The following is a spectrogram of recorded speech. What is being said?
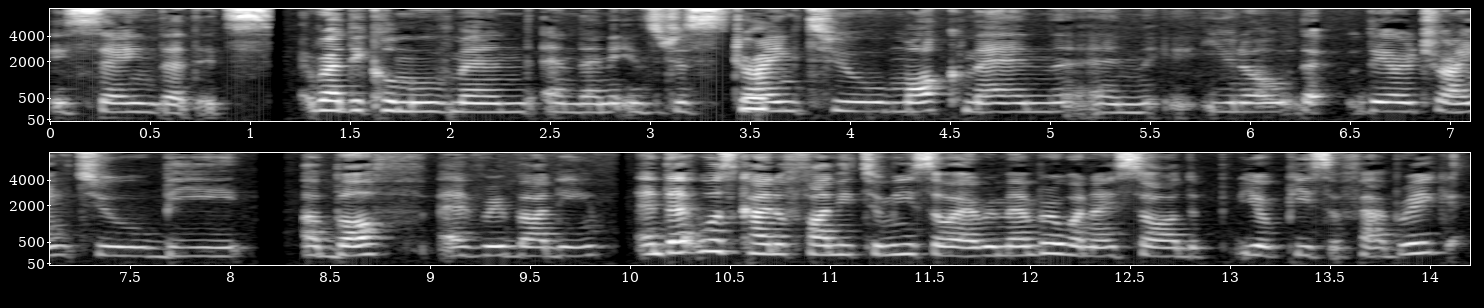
is saying that it's radical movement and then it's just trying to mock men and you know that they are trying to be above everybody. And that was kind of funny to me. So i remember when i saw the, your piece of fabric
